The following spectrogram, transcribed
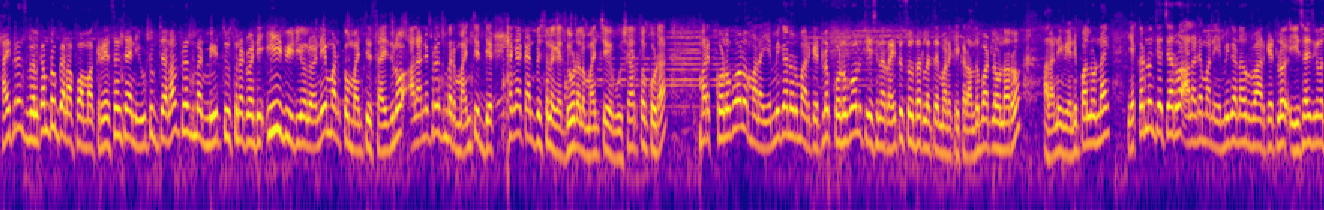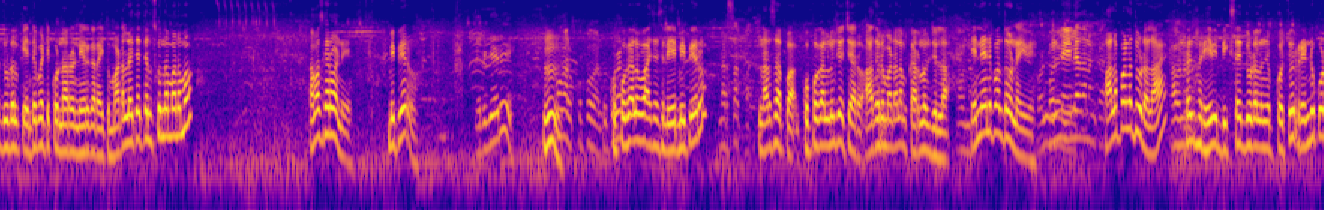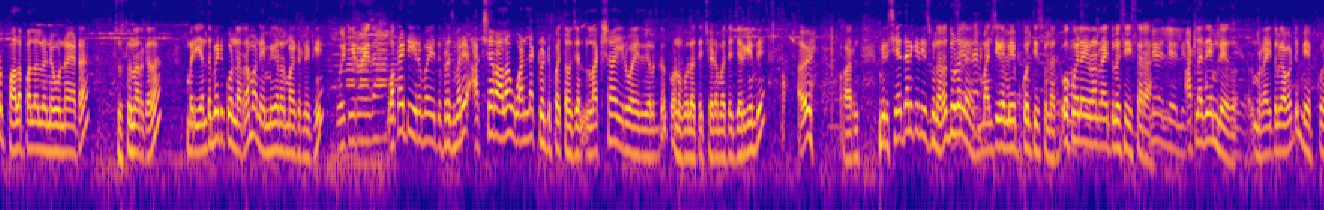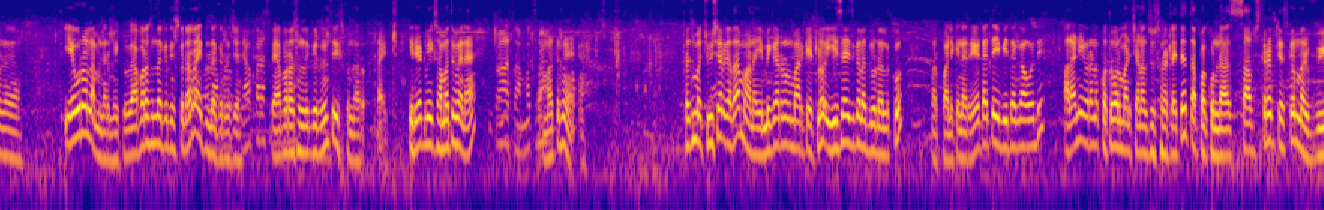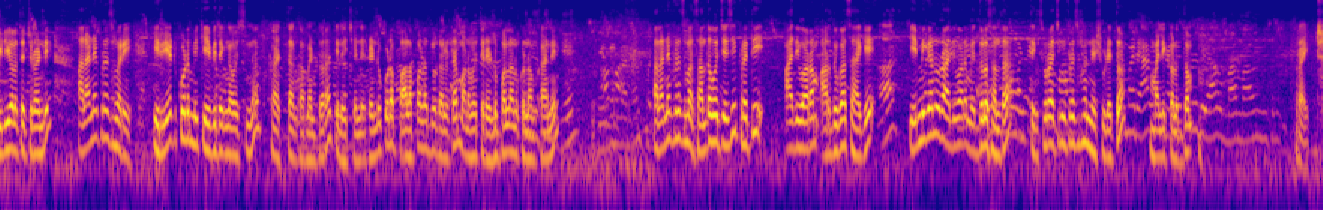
Hi friends welcome to గణఫామా creations and YouTube channel friends మరి మీరు చూస్తున్నటువంటి ఈ వీడియోలోని మనకు మంచి సైజులో అలానే ఫ్రెండ్స్ మరి మంచి దిట్టంగా కనిపిస్తున్నాయి దూడలు మంచి హుషారుతో కూడా మరి కొనుగోలు మన ఎమ్మిగనూరు మార్కెట్లో కొనుగోలు చేసిన రైతు సోదరులు అయితే మనకి ఇక్కడ అందుబాటులో ఉన్నారు. అలానే ఎన్ని పళ్ళు ఉన్నాయి? ఎక్కడి నుంచి వచ్చారు? అలానే మన ఎమ్మిగనూరు మార్కెట్లో ఈ సైజు గల దూడలకు ఎంత పెట్టుకున్నారో నేరుగా రైతు మాటలు అయితే తెలుసుకుందాం మనము. నమస్కారం అండి. మీ పేరు? కుప్పగల వాసేసలు మీ పేరు? నర్సప్ప. నరసప్ప. కుప్పగల్ నుంచి వచ్చారు. ఆదూరు మండలం కర్నూలు జిల్లా. ఎన్ని ఎన్ని పళ్ళతో ఉన్నాయి ఇవి? పళ్ళు వేయలేదనక పాల పళ్ళ దూడలా? ఫ్రెండ్స్ మరి ఏవి బిగ్ సైజ్ దూడలని చెప్పుకోవచ్చు. రెండు కూడా పాల పళ్ళలోనే ఉన్నాయట. చూస్తున్నారు కదా. మరి ఎంత పెట్టి కొన్నారా మన ఎమ్మిగనర్ మార్కెట్లోకి? ఒకటి ఇరవై ఐదా? ఫ్రెండ్స్ మరి అక్షరాల one lakh twenty five thousand. లక్ష ఇరవై ఐదు వేలకు కొనుగోలు అయితే చేయడం అయితే జరిగింది. అవి మీరు సేదానికి తీసుకున్నారా దూడలే మంచిగా మేపుకొని తీసుకున్నారు? ఒకవేళ ఎవరైనా రైతులు ఇస్తారా? లేదు లేదు. అట్లదేం లేదు. రైతులు కాబట్టి మేపుకొని ఏ ఊరోళ్ళు అమ్మినారు మీకు? వ్యాపారస్తుల దగ్గర తీసుకున్నారా రైతుల దగ్గర నుంచి? వ్యాపారస్తుల దగ్గర నుంచి తీసుకున్నారు. రైట్ ఈ రేట్ మీకు సమ్మతమేనా? సమ్మతమే. ఫ్రెండ్స్ మరి చూశారు కదా మన ఎమ్మిగారు మార్కెట్లో ఈ సైజు గల దూడలకు మరి పలికిన రేట్ అయితే ఈ విధంగా ఉంది. అలానే ఎవరైనా కొత్త వాళ్ళు మన ఛానల్ చూస్తున్నట్లయితే తప్పకుండా సబ్స్క్రైబ్ చేసుకొని మరి వీడియోలు అయితే చూడండి. అలానే ఫ్రెండ్స్ మరి ఈ రేట్ కూడా మీకు ఏ విధంగా వచ్చిందో ఖచ్చితంగా కామెంట్ ద్వారా తెలియచేయండి. రెండు కూడా పాల పాల దూడాలంటే మనమైతే రెండు పళ్ళు అనుకున్నాం కానీ. అలానే ఫ్రెండ్స్ మరి సంత వచ్చేసి ప్రతి ఆదివారం అరుదుగా సాగే ఎమ్మిగానూరు ఆదివారం ఎద్దుల సంత. థ్యాంక్స్ ఫర్ వాచింగ్ ఫ్రెండ్స్ మరి నెక్స్ట్ వీడియోతో మళ్ళీ కలుద్దాం. రైట్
